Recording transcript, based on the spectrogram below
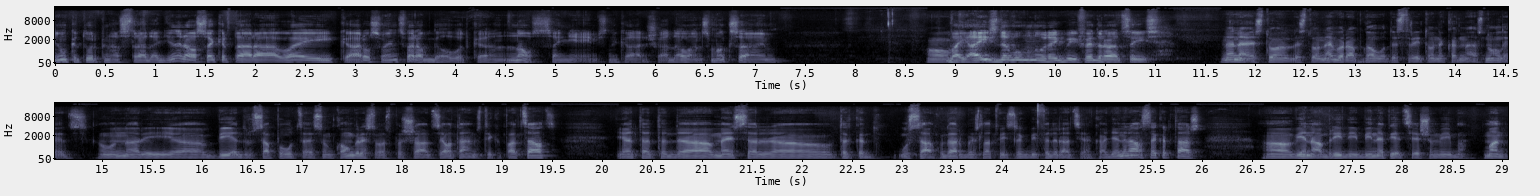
nu, ka turpinās strādāt ģenerāla sekretārā, vai Kārls Vents var apgalvot, ka nav saņēmis nekādu šādu avansu maksājumu vai aizdevumu no Rigbija federācijas. Nē, nē, es to, es to nevaru apgalvot. Es arī to nekad neesmu noliedzis. Un arī uh, biedru sapulcēs un kongresos par šādus jautājumus tika pacelts. Ja, tad, tad uh, mēs, ar, uh, tad, kad uzsāku darbu Latvijas Rugby federācijā kā ģenerālsekretārs, uh, vienā brīdī bija nepieciešamība man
